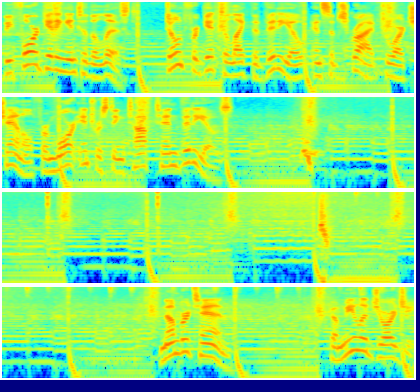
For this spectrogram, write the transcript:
Before getting into the list, don't forget to like the video and subscribe to our channel for more interesting top 10 videos. Number 10. Camila Giorgi.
